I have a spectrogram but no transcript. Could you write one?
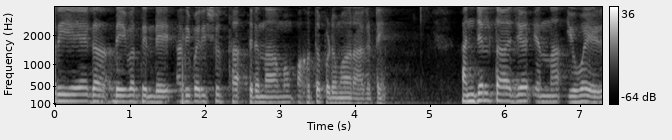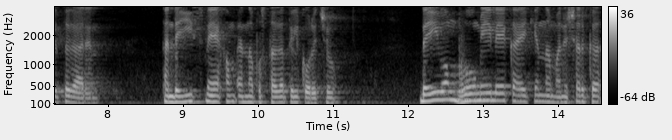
ത്രിയേക ദൈവത്തിന്റെ അതിപരിശുദ്ധ തിരുനാമം മഹത്വപ്പെടുമാറാകട്ടെ. അഞ്ചൽ താജ് എന്ന യുവ എഴുത്തുകാരൻ തന്റെ ഈ സ്നേഹം എന്ന പുസ്തകത്തിൽ കുറിച്ചു. ദൈവം ഭൂമിയിലേക്ക് അയക്കുന്ന മനുഷ്യർക്ക്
